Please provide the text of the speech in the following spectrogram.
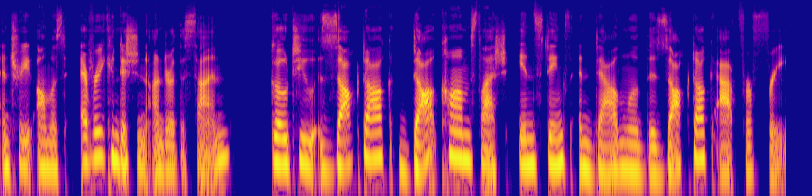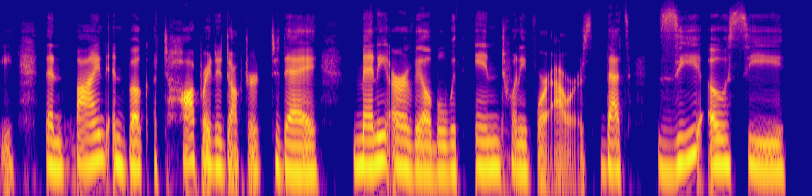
and treat almost every condition under the sun. Go to ZocDoc.com slash instincts and download the ZocDoc app for free. Then find and book a top rated doctor today. Many are available within 24 hours. That's ZocDoc.com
